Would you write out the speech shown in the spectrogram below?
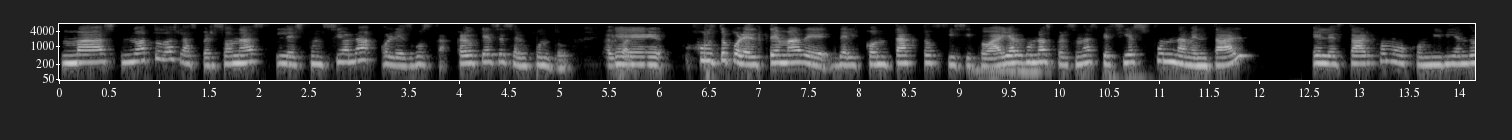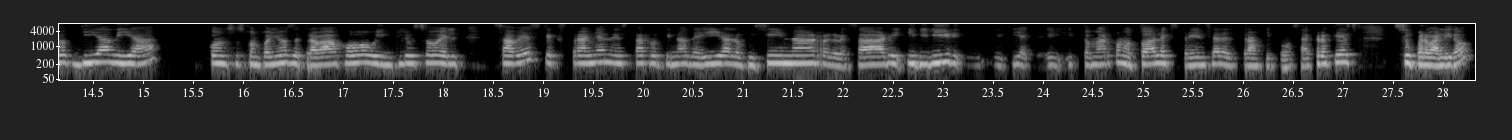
más no a todas las personas les funciona o les gusta. Creo que ese es el punto. Eh, justo por el tema de, del contacto físico. Hay algunas personas que sí es fundamental el estar como conviviendo día a día con sus compañeros de trabajo o incluso el, sabes, que extrañan esta rutina de ir a la oficina, regresar y, vivir y tomar como toda la experiencia del tráfico. O sea, creo que es súper válido.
